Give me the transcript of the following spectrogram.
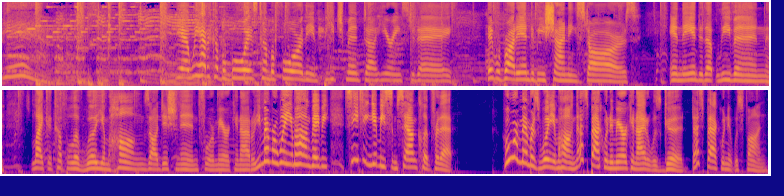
Yeah. Yeah, we had a couple boys come before the impeachment uh, hearings today. They were brought in to be shining stars, and they ended up leaving like a couple of William Hungs auditioning for American Idol. You remember William Hung, baby? See if you can give me some sound clip for that. Who remembers William Hung? That's back when American Idol was good. That's back when it was fun.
